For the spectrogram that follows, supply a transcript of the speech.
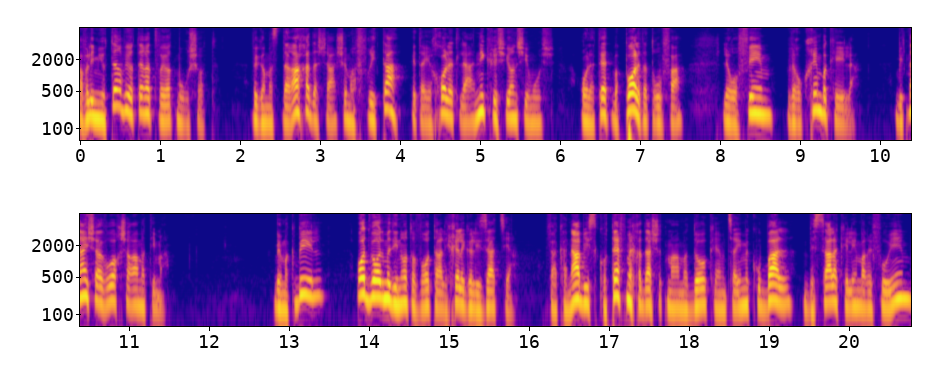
אבל עם יותר ויותר התוויות מורשות. וגם הסדרה חדשה שמפריטה את היכולת להעניק רישיון שימוש, או לתת בפועל את התרופה, לרופאים ורוקחים בקהילה, בתנאי שעברו הכשרה מתאימה. במקביל, עוד ועוד מדינות עוברות תהליכי לגליזציה, והקנאביס קוטף מחדש את מעמדו כאמצעי מקובל בסל הכלים הרפואיים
